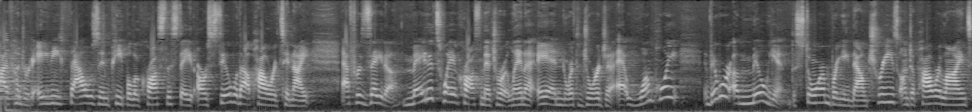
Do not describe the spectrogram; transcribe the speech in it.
About 580,000 people across the state are still without power tonight after Zeta made its way across metro Atlanta and North Georgia. At one point, there were a million. The storm bringing down trees onto power lines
